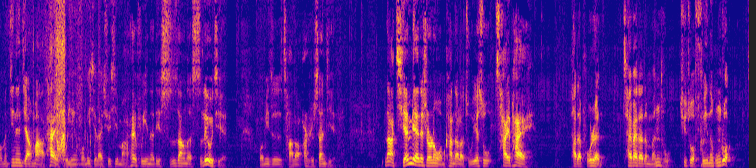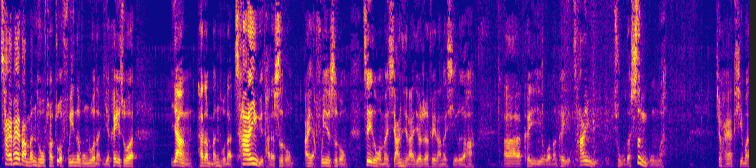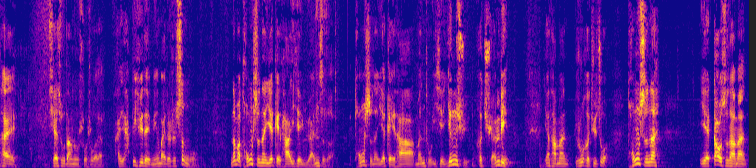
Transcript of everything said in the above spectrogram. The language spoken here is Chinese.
我们今天讲马太福音，我们一起来学习马太福音的第十章的十六节，我们一直查到二十三节。那前边的时候呢，我们看到了主耶稣差派他的仆人，差派他的门徒去做福音的工作。差派他门徒他做福音的工作呢，也可以说让他的门徒呢参与他的施工。哎呀，福音施工，这个我们想起来就是非常的喜乐哈。啊，可以，我们可以参与主的圣功啊，就好像提摩太前书当中所说的，哎呀，必须得明白这是圣功。那么同时呢，也给他一些原则，同时呢，也给他门徒一些应许和权柄，让他们如何去做。同时呢，也告诉他们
